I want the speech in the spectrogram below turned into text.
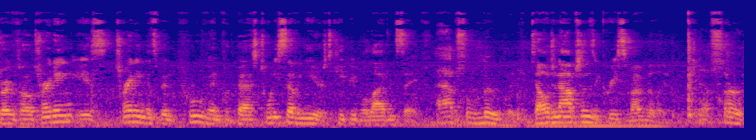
River Survival Training is training that's been proven for the past 27 years to keep people alive and safe. Absolutely. Intelligent options increase survivability. Yes, sir.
